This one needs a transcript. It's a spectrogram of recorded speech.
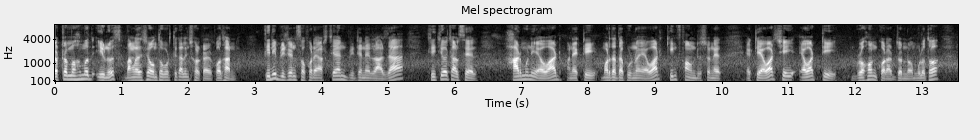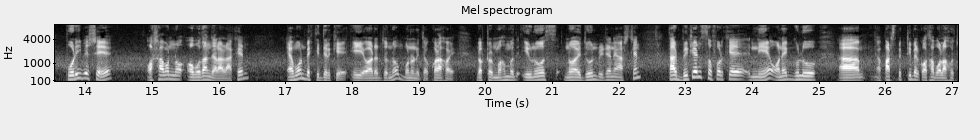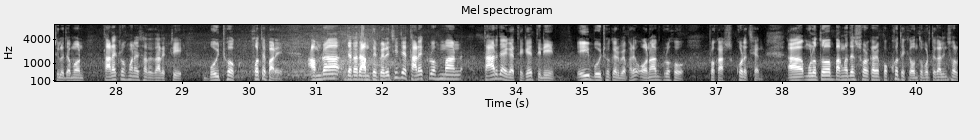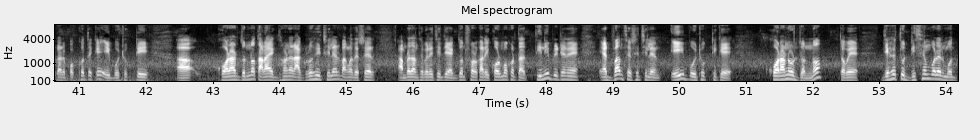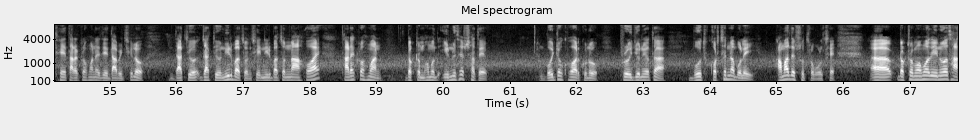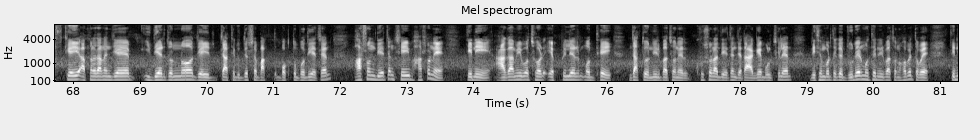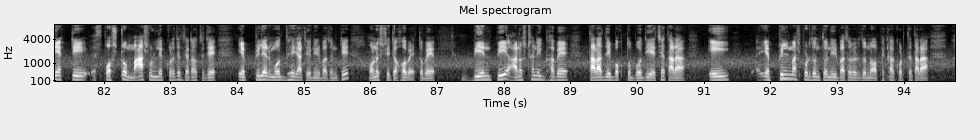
Doctor Mohammad Yunus বাংলাদেশের অন্তর্বর্তীকালীন সরকারের প্রধান। তিনি ব্রিটেন সফরে আসছেন। ব্রিটেনের রাজা তৃতীয় চার্লসের হারমোনি অ্যাওয়ার্ড মানে একটি মর্যাদাপূর্ণ অ্যাওয়ার্ড, কিংস ফাউন্ডেশনের একটি অ্যাওয়ার্ড। সেই অ্যাওয়ার্ডটি গ্রহণ করার জন্য মূলত পরিবেশে অসামান্য অবদান যারা রাখেন এমন ব্যক্তিদেরকে এই অ্যাওয়ার্ডের জন্য মনোনীত করা হয়। ডক্টর মোহাম্মদ ইউনুস নয় জুন ব্রিটেনে আসছেন। তার ব্রিটেন সফরকে নিয়ে অনেকগুলো পার্সপেক্টিভের কথা বলা হচ্ছিল। যেমন তারেক রহমানের সাথে তার একটি বৈঠক হতে পারে। আমরা যেটা জানতে পেরেছি যে তারেক রহমান তার জায়গা থেকে তিনি এই বৈঠকের ব্যাপারে অনাগ্রহ প্রকাশ করেছেন। মূলত বাংলাদেশ সরকারের পক্ষ থেকে, অন্তর্বর্তীকালীন সরকারের পক্ষ থেকে এই বৈঠকটি করার জন্য তারা এক ধরনের আগ্রহী ছিলেন। বাংলাদেশের, আমরা জানতে পেরেছি যে একজন সরকারি কর্মকর্তা, তিনি ব্রিটেনে অ্যাডভান্স এসেছিলেন এই বৈঠকটিকে করানোর জন্য। তবে যেহেতু ডিসেম্বরের মধ্যে তারেক রহমানের যে দাবি ছিল, জাতীয় জাতীয় নির্বাচন, সেই নির্বাচন না হওয়ায় তারেক রহমান ডক্টর মোহাম্মদ ইউনুসের সাথে বৈঠক হওয়ার কোনো প্রয়োজনীয়তা বোধ করছেন না বলেই আমাদের সূত্র বলছে। ডক্টর মোহাম্মদ ইউনুস আজকেই আপনারা জানেন যে ঈদের জন্য যে জাতির উদ্দেশ্যে বক্তব্য দিয়েছেন, ভাষণ দিয়েছেন, সেই ভাষণে তিনি আগামী বছর এপ্রিলের মধ্যেই জাতীয় নির্বাচনের ঘোষণা দিয়েছেন, যেটা আগে বলছিলেন ডিসেম্বর থেকে জুনের মধ্যে নির্বাচন হবে। তবে তিনি একটি স্পষ্ট মাস উল্লেখ করেছেন, সেটা হচ্ছে যে এপ্রিলের মধ্যেই জাতীয় নির্বাচনটি অনুষ্ঠিত হবে। তবে বিএনপি আনুষ্ঠানিকভাবে তারা যে বক্তব্য দিয়েছে, তারা এই এপ্রিল মাস পর্যন্ত নির্বাচনের জন্য অপেক্ষা করতে তারা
